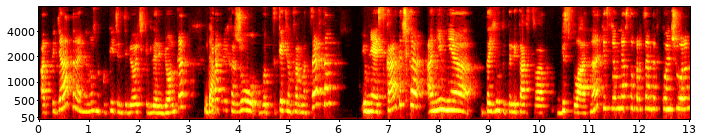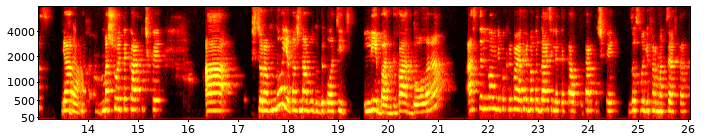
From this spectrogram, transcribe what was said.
от педиатра, мне нужно купить антибиотики для ребенка, да. я прихожу вот к этим фармацевтам, и у меня есть карточка, они мне дают это лекарство бесплатно, если у меня 100% коиншуранс, я да. машу этой карточкой, а все равно я должна буду доплатить либо 2 доллара, а остальное мне покрывает работодатель этой карточкой за услуги фармацевта,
